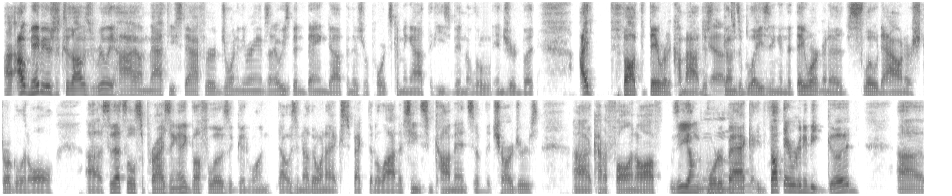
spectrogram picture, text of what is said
I, I maybe it was just because I was really high on Matthew Stafford joining the Rams. I know he's been banged up, and there's reports coming out that he's been a little injured. But I thought that they were to come out just yeah, guns a blazing, and that they weren't going to slow down or struggle at all. Uh, so that's a little surprising. I think Buffalo is a good one. That was another one I expected a lot. I've seen some comments of the Chargers uh, kind of falling off. It was a young quarterback. Mm. I thought they were going to be good. Uh,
